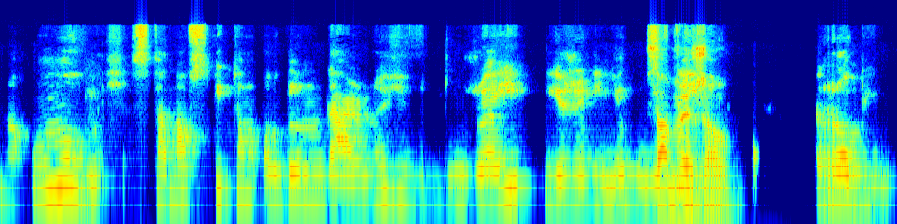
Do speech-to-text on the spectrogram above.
no umówmy się, Stanowski tą oglądalność w dużej, jeżeli nie głównej, Zawyżał. robił.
